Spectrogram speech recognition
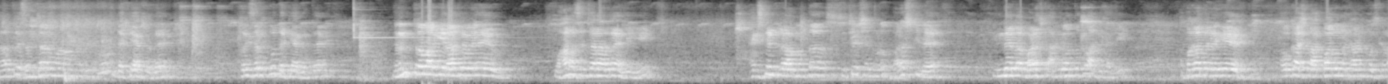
ರಾತ್ರಿ ಸಂಚಾರ ಮಾಡುವಂಥದ್ದಕ್ಕೂ ಧಕ್ಕೆ ಆಗ್ತದೆ. ಪರಿಸರಕ್ಕೂ ಧಕ್ಕೆ ಆಗುತ್ತೆ. ನಿರಂತರವಾಗಿ ರಾತ್ರಿ ವೇಳೆ ವಾಹನ ಸಂಚಾರ ಆದರೆ ಅಲ್ಲಿ ಆಕ್ಸಿಡೆಂಟ್ಗಳಾಗುವಂಥ ಸಿಚುವೇಶನ್ಗಳು ಭಾಳಷ್ಟಿದೆ ಹಿಂದೆ ಎಲ್ಲ ಭಾಳಷ್ಟು ಆಗಿರುವಂಥದ್ದು ಆಗಿದೆ ಅಲ್ಲಿ. ಅಪಘಾತಗಳಿಗೆ ಅವಕಾಶಗಳಾಗಬಾರ್ದು ಅನ್ನೋ ಕಾರಣಕ್ಕೋಸ್ಕರ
